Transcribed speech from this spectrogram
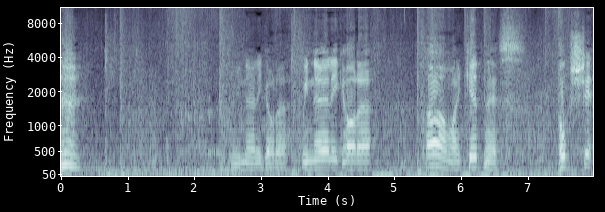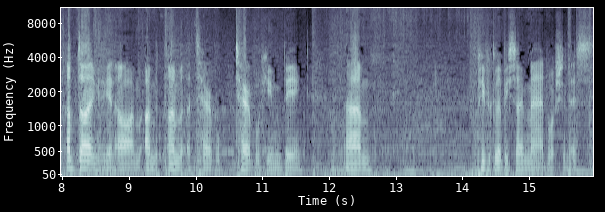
We nearly got her. We nearly got her. Oh my goodness. Oh shit! I'm dying again. Oh, I'm I'm I'm a terrible terrible human being. Um, people are gonna be so mad watching this.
